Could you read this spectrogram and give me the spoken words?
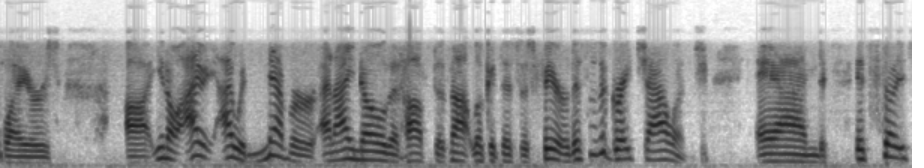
players. Uh, you know, I I would never, and I know that Huff does not look at this as fear. This is a great challenge, and it's it's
